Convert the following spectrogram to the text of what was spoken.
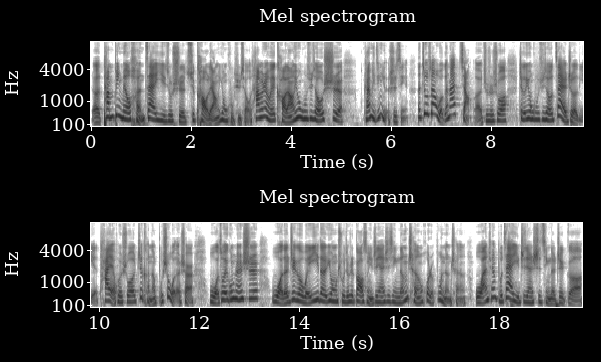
呃，他们并没有很在意，就是去考量用户需求，他们认为考量用户需求是。产品经理的事情，那就算我跟他讲了，就是说这个用户需求在这里，他也会说这可能不是我的事儿。我作为工程师，我的这个唯一的用处就是告诉你这件事情能成或者不能成，我完全不在意这件事情的这个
